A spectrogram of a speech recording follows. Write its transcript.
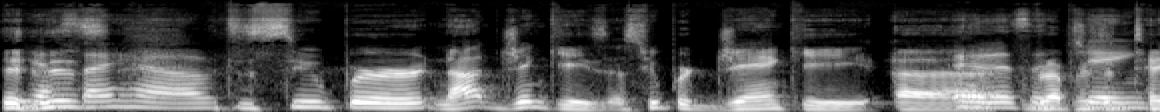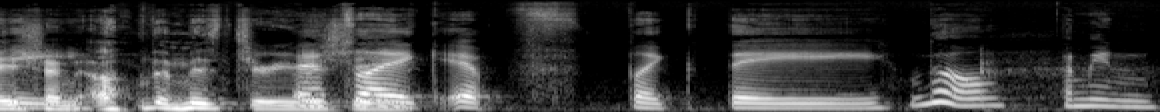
It yes, I have. It's a super, not jinkies, a super janky uh, It is a representation janky. of the mystery It's machine. like if, like they. No, I mean,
